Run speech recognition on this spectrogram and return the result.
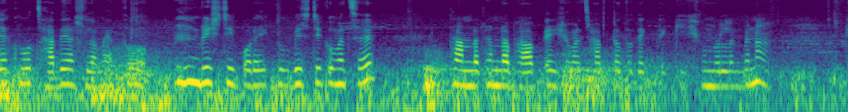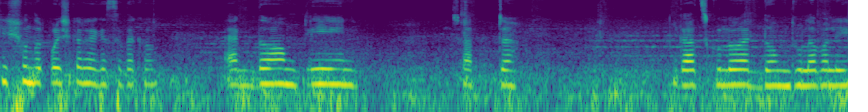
দেখো ছাদে আসলাম, এত বৃষ্টির পরে একটু বৃষ্টি কমেছে। ঠান্ডা ঠান্ডা ভাব, এই সময় ছাদটা তো দেখতে কি সুন্দর লাগবে না? কি সুন্দর পরিষ্কার হয়ে গেছে, দেখো। একদম ক্লিন ছাদটা। গাছগুলো একদম ধুলাবালি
